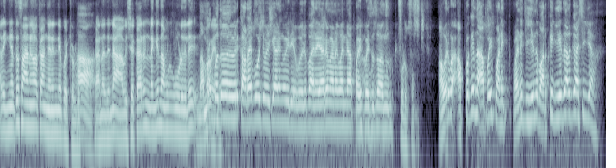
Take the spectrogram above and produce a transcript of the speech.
അല്ല ഇങ്ങനത്തെ സാധനങ്ങളൊക്കെ അങ്ങനെ തന്നെ പറ്റുള്ളൂ. കാരണം ഇതിന്റെ ആവശ്യക്കാരുണ്ടെങ്കിൽ നമുക്ക് കൂടുതൽ നമ്മളിപ്പോ ഒരു കടയിൽ പോയി ചോദിക്കുകയാണെങ്കിൽ ഒരു- പതിനായിരം വേണമെങ്കിൽ തന്നെ പൈസ പൈസ വാങ്ങും. കൊടുക്കും. അവർ അപ്പൊക്കെ അപ്പൊ ഈ പണി പണി ചെയ്യുന്ന വർക്ക് ചെയ്ത ആൾക്ക് കാശില്ല.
